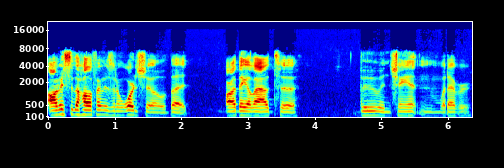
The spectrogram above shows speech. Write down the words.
Obviously, the Hall of Fame is an award show, but are they allowed to boo and chant and whatever?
